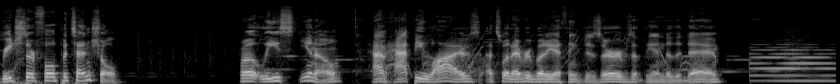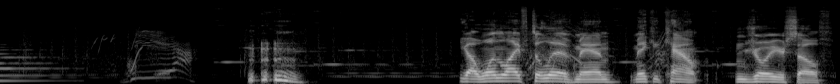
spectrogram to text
reach their full potential. Or at least, you know, have happy lives. That's what everybody I think deserves at the end of the day. You got one life to live, man. Make it count. Enjoy yourself.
